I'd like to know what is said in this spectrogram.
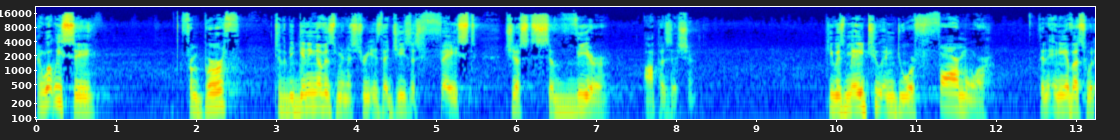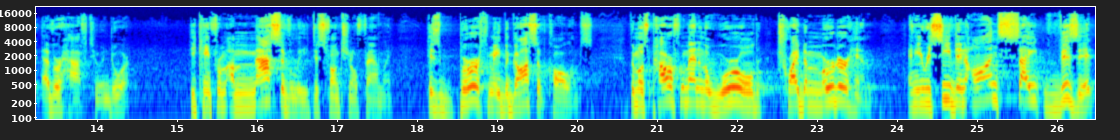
And what we see from birth to the beginning of his ministry is that Jesus faced just severe opposition. He was made to endure far more than any of us would ever have to endure. He came from a massively dysfunctional family. His birth made the gossip columns. The most powerful man in the world tried to murder him, and he received an on site visit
